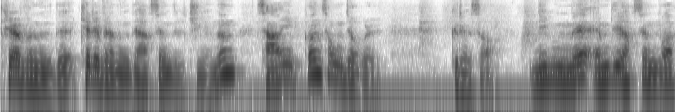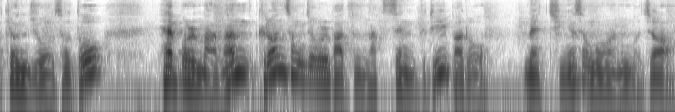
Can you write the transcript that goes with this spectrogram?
캐리비안 의대, 캐리비안 의대 학생들 중에는 상위권 성적을 그래서 미국 내 MD 학생과 견주어서도 해볼 만한 그런 성적을 받은 학생들이 바로 매칭에 성공하는 거죠.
